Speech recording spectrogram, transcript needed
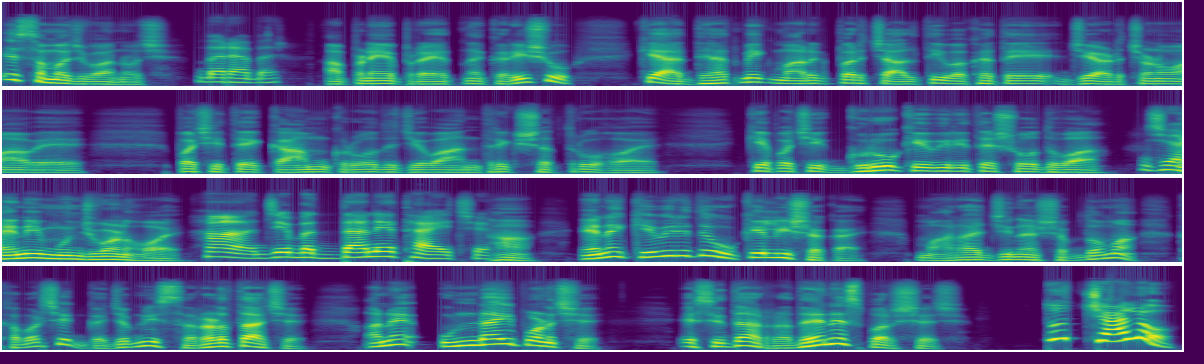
એ સમજવાનો છે. બરાબર. આપણે પ્રયત્ન કરીશું કે આધ્યાત્મિક માર્ગ પર ચાલતી વખતે જે અડચણો આવે પછી તે કામ ક્રોધ જેવા આંતરિક શત્રુ હોય કે પછી ગુરુ કેવી રીતે શોધવા. એની મૂંઝવણ હોય. હા જે બધાને થાય છે. હા એને કેવી રીતે ઉકેલી શકાય? મહારાજજીના શબ્દોમાં ખબર છે ગજબની સરળતા છે અને ઊંડાઈ પણ છે. એ સીધા હૃદયને સ્પર્શે છે. તો ચાલો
